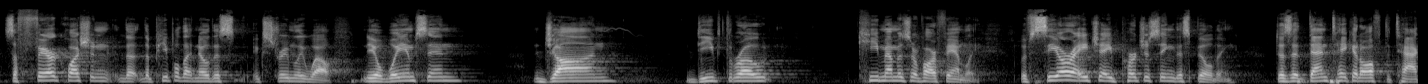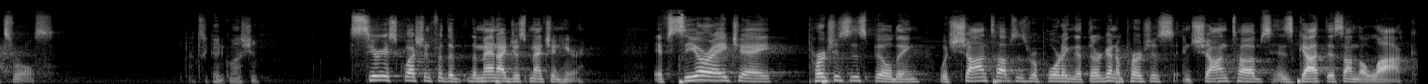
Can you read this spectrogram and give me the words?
It's a fair question, the, the people that know this extremely well. Neil Williamson, John, Deep Throat, key members of our family. With CRHA purchasing this building, does it then take it off the tax rolls? That's a good question. Serious question for the, the men I just mentioned here. If CRHA purchase this building, which Sean Tubbs is reporting that they're going to purchase, and Sean Tubbs has got this on the lock,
